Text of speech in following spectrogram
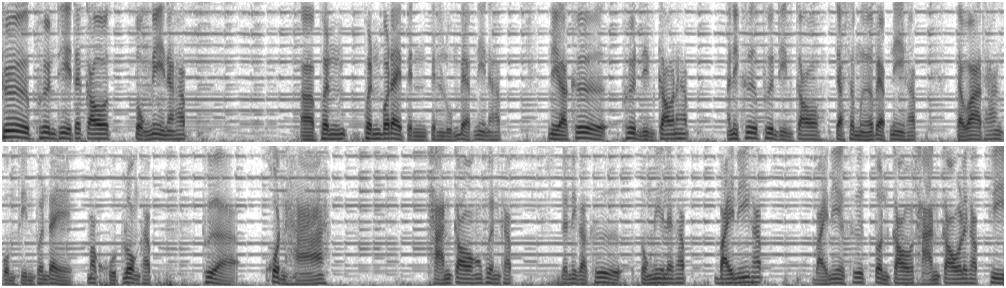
คือพื้นที่ตะเกาตรงนี้นะครับเพิ่นเพิ่นบ่ได้เป็นเป็นหลุมแบบนี้นะครับ นี่ก็คือพื้นดินเก่านะครับ อันนี้คือพื้นดินเก่าจะเสมอแบบนี้ครับ แต่ว่าทางกรมศิลป์เพิ่อนได้มาขุดลงครับ เพื่อค้นหาฐานเก่าของเพิ่อนครับและนี่ก็คือตรงนี้เลยครับ ใบนี้ครับ ใบนี้คือต้นเก่าฐานเก่าเลยครับ ที่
